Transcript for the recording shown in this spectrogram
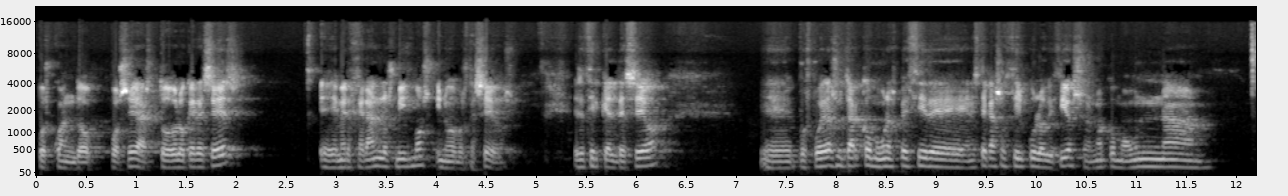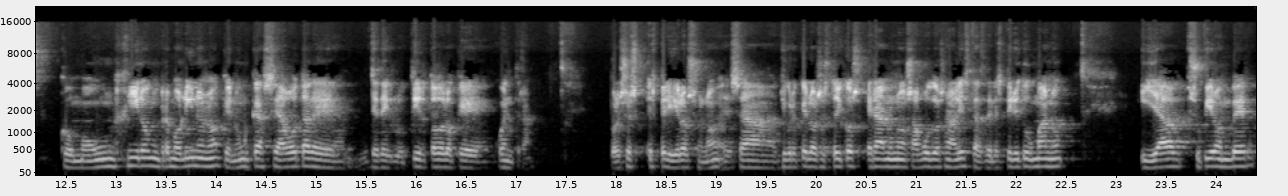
Pues cuando poseas todo lo que desees, eh, emergerán los mismos y nuevos deseos. Es decir, que el deseo eh, pues puede resultar como una especie de, en este caso, círculo vicioso, ¿no? Como una, como un giro, un remolino, ¿no? Que nunca se agota de, deglutir todo lo que encuentra. Por eso es, peligroso, ¿no? Esa, yo creo que los estoicos eran unos agudos analistas del espíritu humano y ya supieron ver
